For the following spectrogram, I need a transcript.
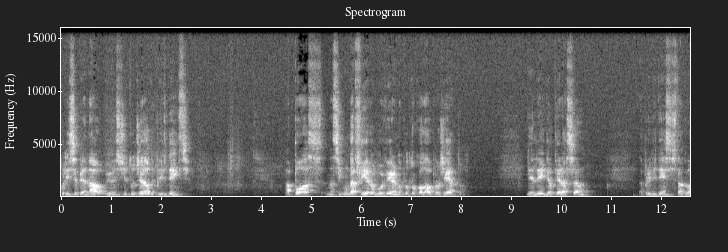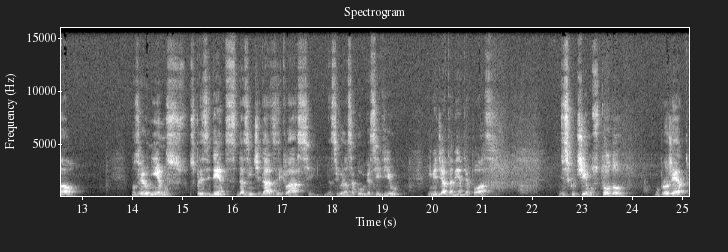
Polícia Penal e o Instituto Geral de Previdência. Após, na segunda-feira, o governo protocolar o projeto de lei de alteração da Previdência Estadual, nos reunimos os presidentes das entidades de classe da Segurança Pública Civil, imediatamente após, discutimos todo o projeto,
